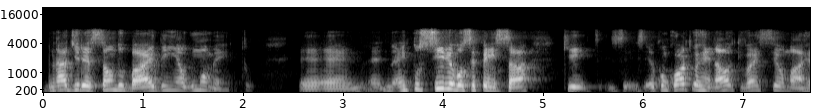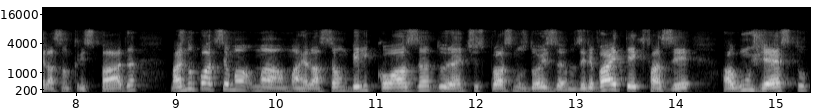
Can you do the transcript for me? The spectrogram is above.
na direção do Biden em algum momento. É, é, é impossível você pensar que eu concordo com o Reinaldo que vai ser uma relação crispada, mas não pode ser uma, uma, uma, relação belicosa durante os próximos dois anos. Ele vai ter que fazer algum gesto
